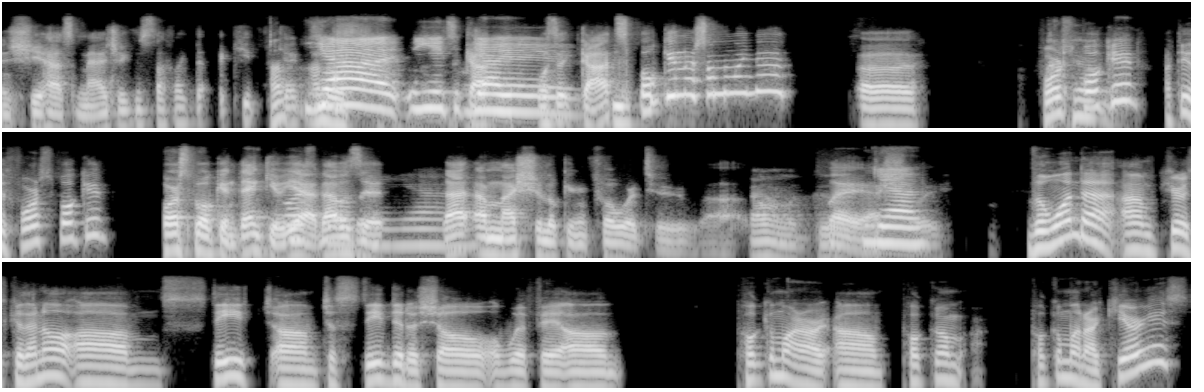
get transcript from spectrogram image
and she has magic and stuff like that. I keep I- forgetting. Yeah, God- yeah, yeah, yeah. was it God spoken or something like that? Uh Forspoken? I think it's Forspoken. Forspoken, thank you. Yeah, that was it. Yeah. That I'm actually looking forward to uh, That one looked good. Yeah. The one that I'm curious because I know um Steve um just Steve did a show with it. Um Pokemon are um Pokemon Pokemon Arceus.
